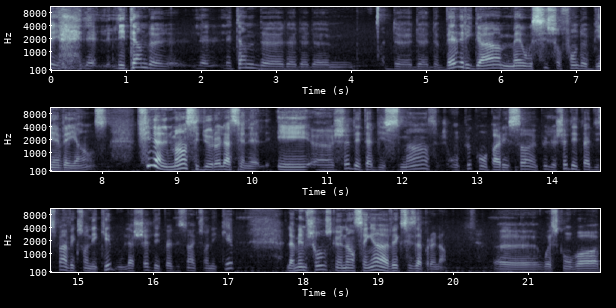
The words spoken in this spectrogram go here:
les, termes de belle rigueur, mais aussi sur fond de bienveillance. Finalement, c'est du relationnel. Et un chef d'établissement, on peut comparer ça un peu, le chef d'établissement avec son équipe ou la chef d'établissement avec son équipe, la même chose qu'un enseignant avec ses apprenants. Euh, où est-ce qu'on va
